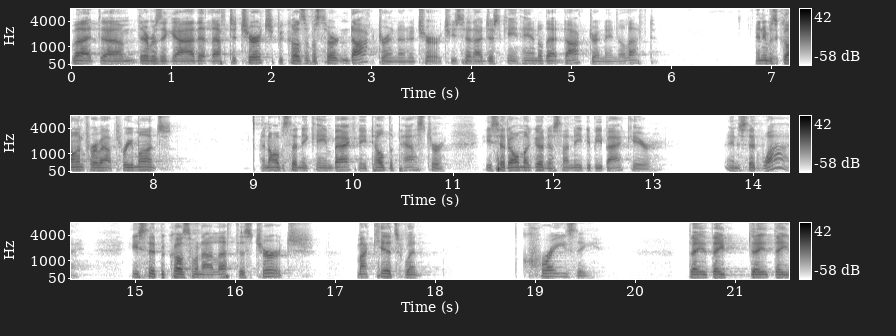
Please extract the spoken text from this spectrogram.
But um, there was a guy that left a church because of a certain doctrine in a church. He said, I just can't handle that doctrine, and he left. And he was gone for about three months. And all of a sudden he came back and he told the pastor, he said, Oh my goodness, I need to be back here. And he said, Why? He said, Because when I left this church, my kids went crazy. They, they, they, they,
